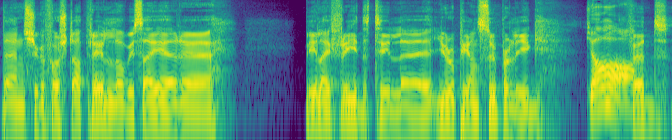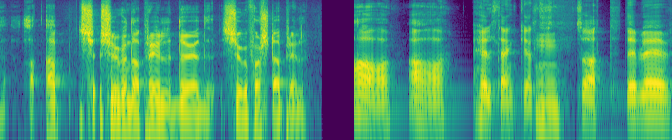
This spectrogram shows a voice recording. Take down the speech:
den 21 april och vi säger eh, vila i frid till eh, European Super League. Ja, Född ap- 20 april, död 21 april. ja, ja. Helt enkelt. Mm. Så att det blev,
